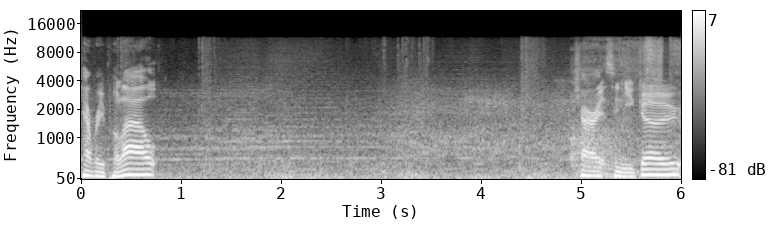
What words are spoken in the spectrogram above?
Cavalry pull out. Chariots in you go.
